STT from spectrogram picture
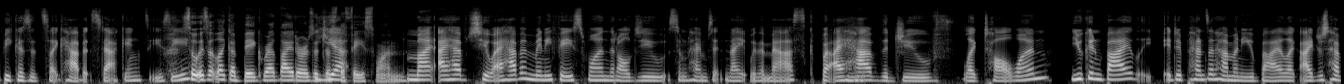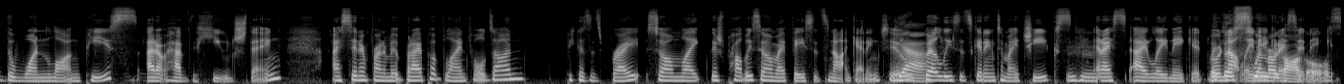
because it's like habit stacking. It's easy. So is it like a big red light or is it just Yeah. the face one? My I have two. I have a mini face one that I'll do sometimes at night with a mask, but I mm-hmm. have the Joovv like tall one. You can buy it depends on how many you buy. Like I just have the one long piece. I don't have the huge thing. I sit in front of it, but I put blindfolds on because it's bright. So I'm like there's probably some on my face it's not getting to, Yeah. but at least it's getting to my cheeks mm-hmm. and I, I lay naked Like or not lay naked, I sit naked.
